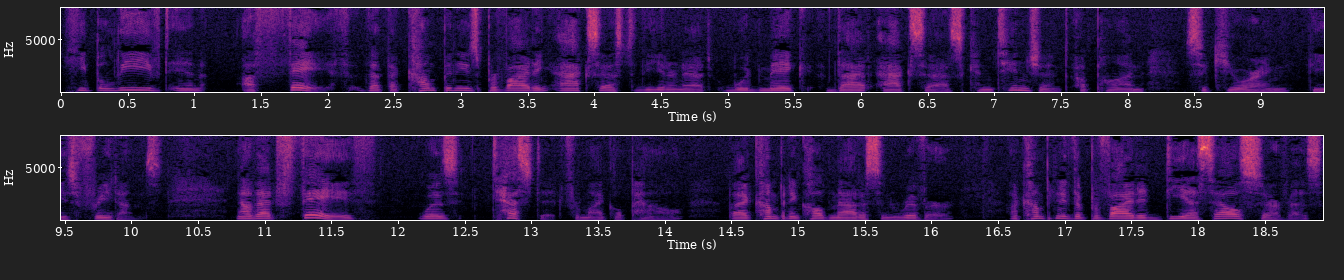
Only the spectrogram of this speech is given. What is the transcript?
he believed in a faith that the companies providing access to the internet would make that access contingent upon securing these freedoms. Now, that faith was tested for Michael Powell by a company called Madison River, a company that provided DSL service,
